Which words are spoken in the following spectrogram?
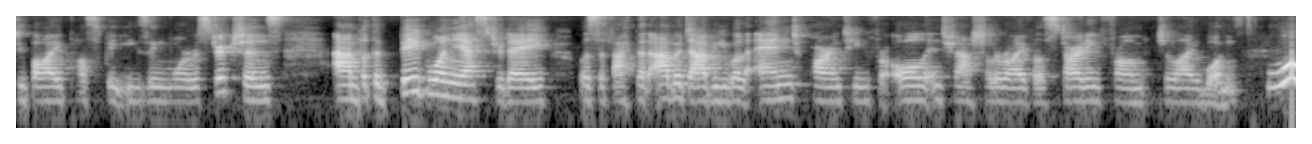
Dubai possibly easing more restrictions. Um, but the big one yesterday was the fact that Abu Dhabi will end quarantine for all international arrivals starting from July 1. Woo!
